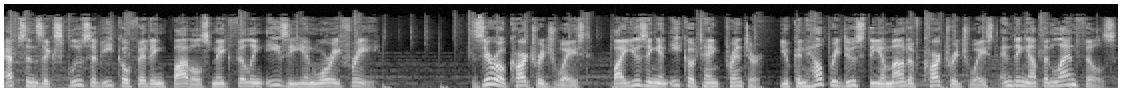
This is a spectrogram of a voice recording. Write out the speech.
Epson's exclusive EcoFit ink bottles make filling easy and worry-free. Zero cartridge waste, by using an EcoTank printer, you can help reduce the amount of cartridge waste ending up in landfills.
